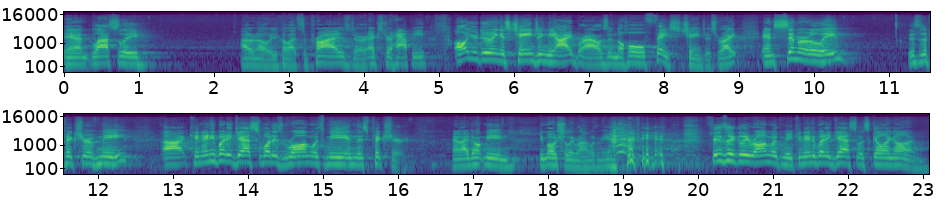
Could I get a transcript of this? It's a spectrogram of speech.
And lastly, I don't know, you call that surprised or extra happy. All you're doing is changing the eyebrows and the whole face changes, right? And similarly, this is a picture of me. Uh, can anybody guess what is wrong with me in this picture? And I don't mean emotionally wrong with me, I mean physically wrong with me. Can anybody guess what's going on?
